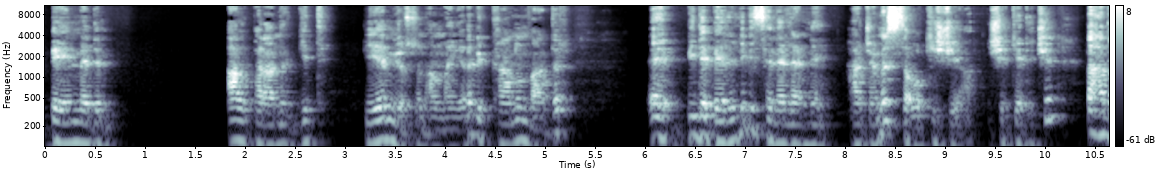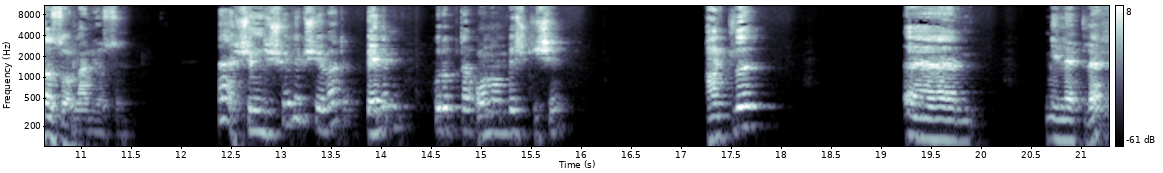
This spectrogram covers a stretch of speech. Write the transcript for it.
beğenmedim al paranı git diyemiyorsun Almanya'da bir kanun vardır. E, bir de belirli bir senelerini harcamışsa o kişi şirket için daha da zorlanıyorsun. Ha, şimdi şöyle bir şey var. Benim grupta 10-15 kişi farklı e, milletler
